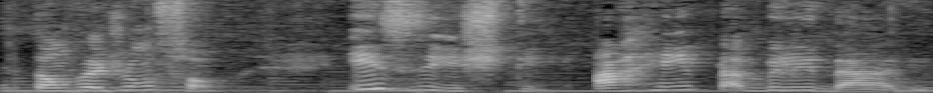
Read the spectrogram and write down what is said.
Então vejam só, existe a rentabilidade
